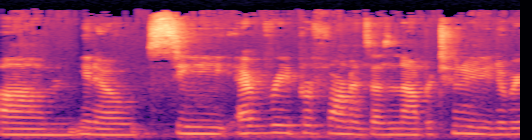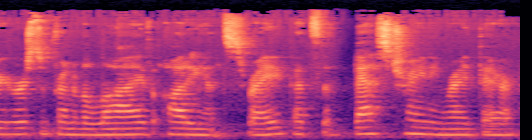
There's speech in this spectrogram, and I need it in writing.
um, you know see every performance as an opportunity to rehearse in front of a live audience right? That's the best training right there.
